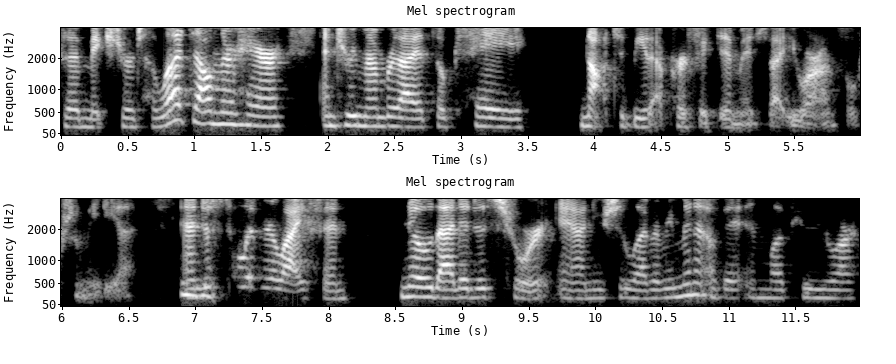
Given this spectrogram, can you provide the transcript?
to make sure to let down their hair and to remember that it's okay not to be that perfect image that you are on social media mm-hmm. and just to live your life and know that it is short and you should love every minute of it and love who you are.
